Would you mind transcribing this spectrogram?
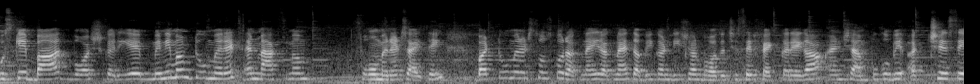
उसके बाद वॉश करिए। Minimum two minutes and maximum four minutes I think but two minutes तो उसको रखना ही रखना है तभी कंडीशनर बहुत अच्छे से इफ़ेक्ट करेगा। एंड शैम्पू को भी अच्छे से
